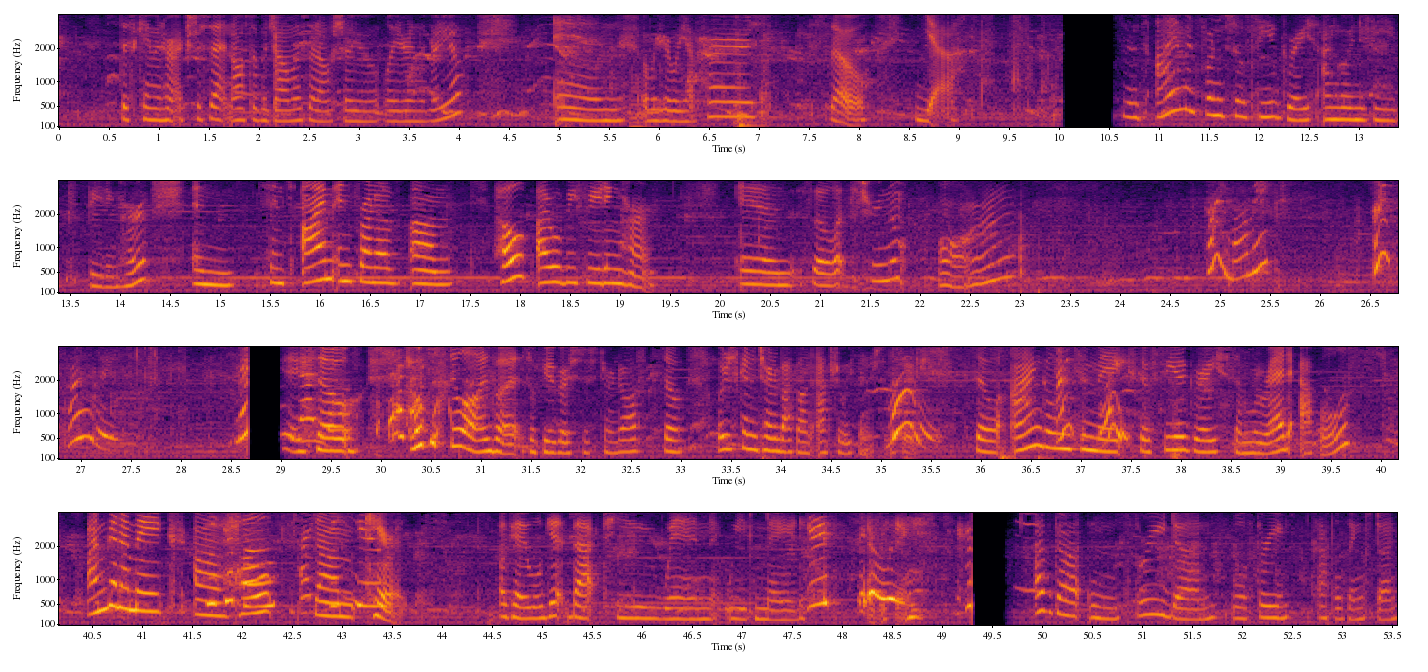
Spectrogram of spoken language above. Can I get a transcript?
This came in her extra set and also pajamas that I'll show you later in the video. And over here we have hers. So, yeah. Since I'm in front of Sophia Grace, I'm going to be feeding her. And Since I'm in front of um, Hope, I will be feeding her. and so let's turn them on. Hi, Mommy. I'm hungry. Okay, so Hope is still on, but Sophia Grace just turned off. So we're just going to turn it back on after we finish the food. So I'm going to make Sophia Grace some red apples. I'm gonna make uh, Hope some carrots. Okay, we'll get back to you when we've made everything. I've gotten three done. Well, three apple things done.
